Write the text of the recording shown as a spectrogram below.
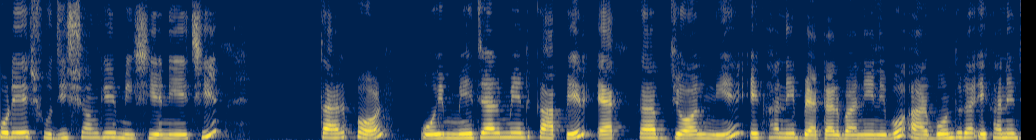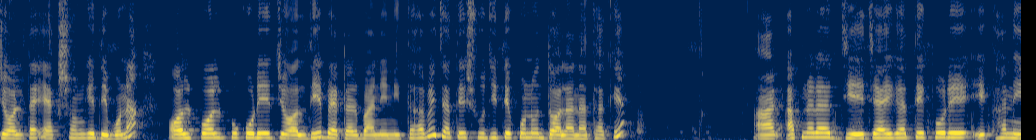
করে সুজির সঙ্গে মিশিয়ে নিয়েছি। তারপর ওই মেজারমেন্ট কাপের এক কাপ জল নিয়ে এখানে ব্যাটার বানিয়ে নেব। আর বন্ধুরা, এখানে জলটা একসঙ্গে দেব না, অল্প অল্প করে জল দিয়ে ব্যাটার বানিয়ে নিতে হবে যাতে সুজিতে কোনো দলা না থাকে। আর আপনারা যে জায়গাতে করে এখানে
